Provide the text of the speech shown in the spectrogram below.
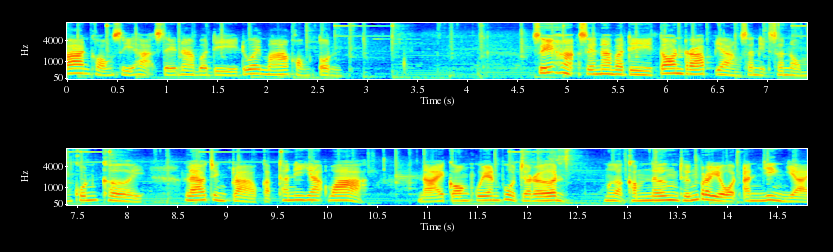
บ้านของสีหเสนาบดีด้วยม้าของตน สีหเสนาบดีต้อนรับอย่างสนิทสนมคุ้นเคย แล้วจึงกล่าวกับธนิยะว่า นายกองเกวียนผู้เจริญ เมื่อคำนึงถึงประโยชน์อันยิ่งใหญ่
